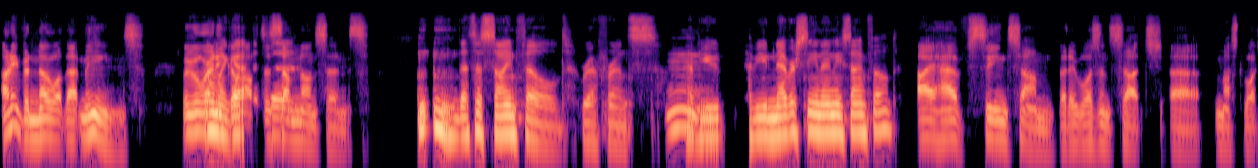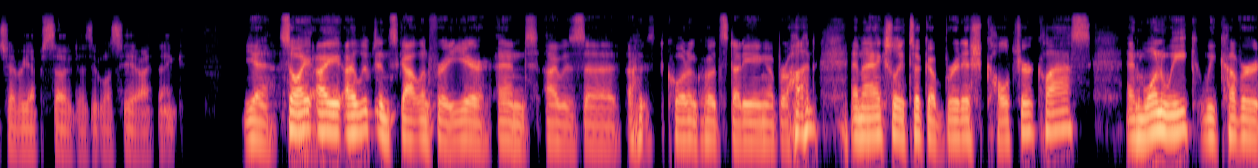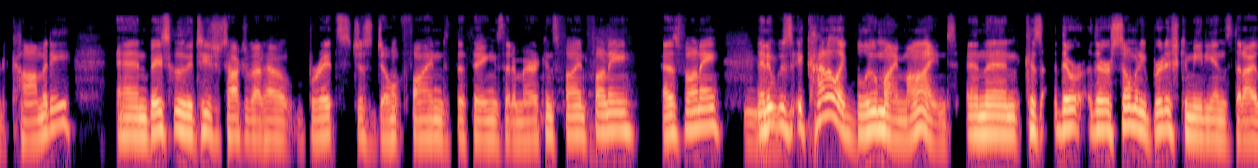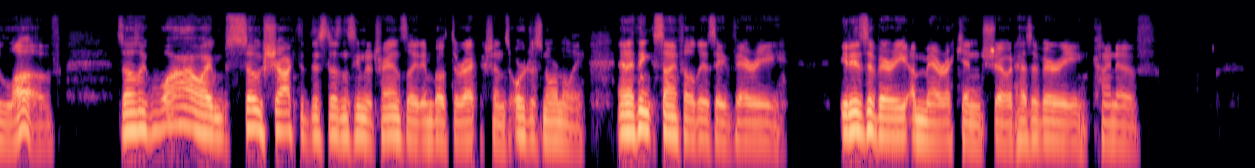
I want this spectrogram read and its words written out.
I don't even know what that means. We've oh already oh got God, off to some nonsense. That's a Seinfeld reference. Mm. Have you have you never seen any Seinfeld? I have seen some, but it wasn't such a must watch every episode as it was here, I think. Yeah. So I, I, I lived in Scotland for a year and I was uh I was quote unquote studying abroad and I actually took a British culture class and one week we covered comedy and basically the teacher talked about how Brits just don't find the things that Americans find funny as funny mm-hmm. and it mm-hmm. was it kind of like blew my mind and then because there there are so many british comedians that i love so i was like wow i'm so shocked that this doesn't seem to translate in both directions or just normally and i think seinfeld is a very it is a very american show it has a very kind of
